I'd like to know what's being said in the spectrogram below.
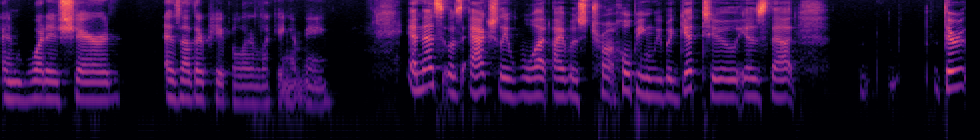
and what is shared as other people are looking at me. And that was actually what I was hoping we would get to is that there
